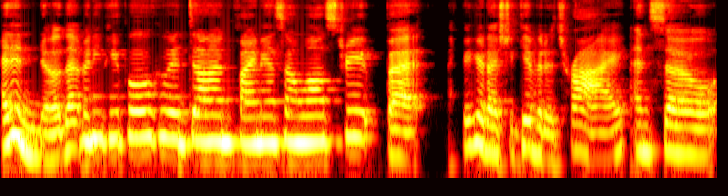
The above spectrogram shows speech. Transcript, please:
I didn't know that many people who had done finance on Wall Street, but figured I should give it a try. And so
